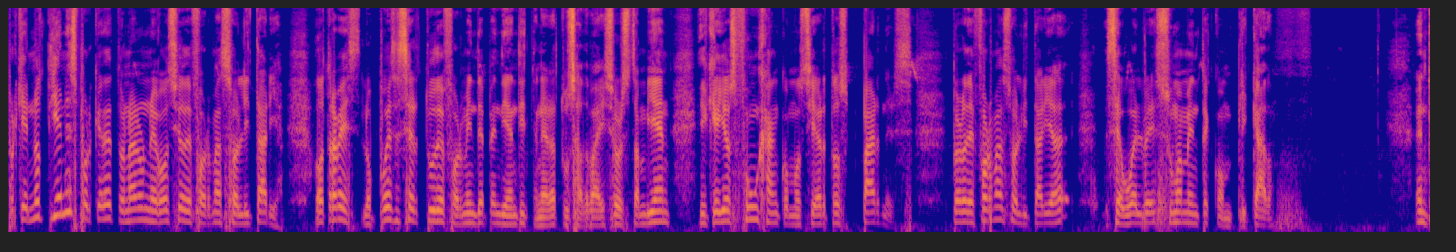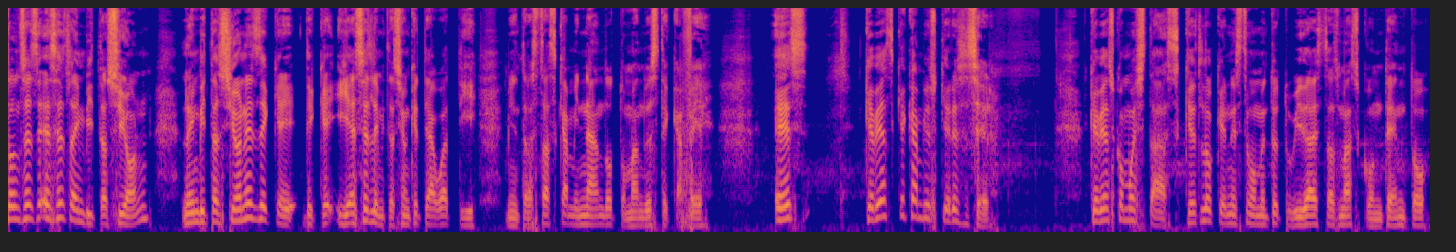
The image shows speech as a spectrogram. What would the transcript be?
Porque no tienes por qué detonar un negocio de forma solitaria. Otra vez, lo puedes hacer tú de forma independiente y tener a tus advisors también y que ellos funjan como ciertos partners. Pero de forma solitaria se vuelve sumamente complicado. Entonces, esa es la invitación. La invitación es de que, de que, y esa es la invitación que te hago a ti mientras estás caminando, tomando este café, es que veas qué cambios quieres hacer. que veas cómo estás, qué es lo que en este momento de tu vida estás más contento,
